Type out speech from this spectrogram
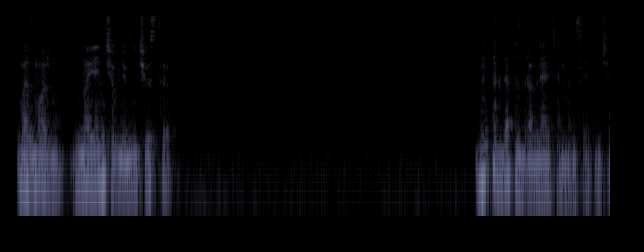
возможно. Но я ничего в нем не чувствую. Ну, тогда поздравляю тебя, мэн, с этим, что.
